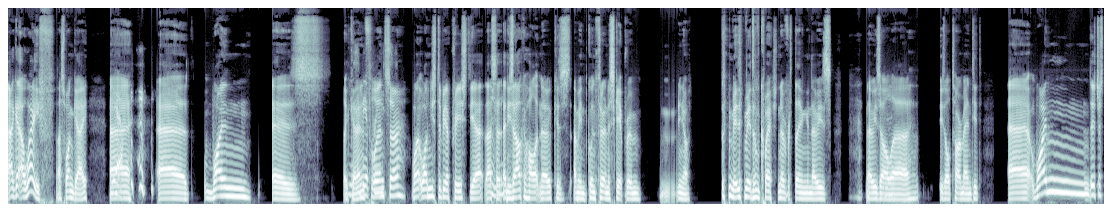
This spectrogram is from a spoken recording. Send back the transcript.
I get a wife. That's one guy. Yeah. Uh, uh, one is like Used an be a priest. influencer. One, one used to be a priest. Yeah, that's it. Mhm. And he's an alcoholic now because I mean, going through an escape room, you know, made made him question everything, and now he's now he's all uh he's all tormented. Uh, one is just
